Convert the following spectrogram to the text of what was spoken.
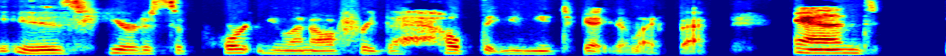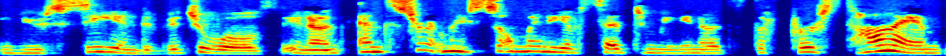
is here to support you and offer the help that you need to get your life back. And you see individuals, you know, and certainly so many have said to me, you know, it's the first time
